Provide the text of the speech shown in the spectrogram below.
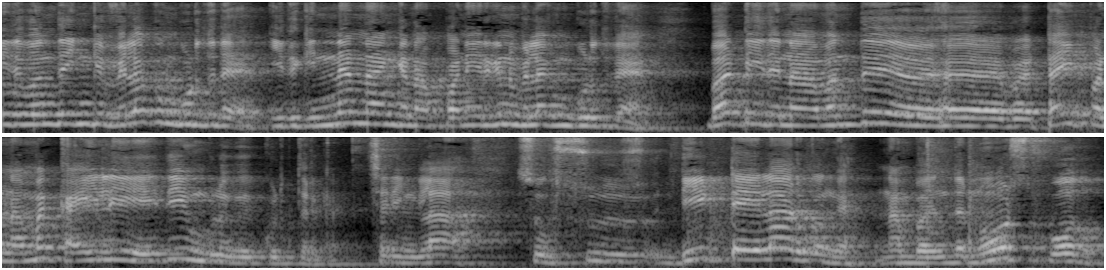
இது வந்து இங்கே விளக்கம் கொடுத்துட்டேன். இதுக்கு என்னென்ன இங்கே நான் பண்ணியிருக்கேன்னு விளக்கம் கொடுத்துட்டேன். பட் இதை நான் வந்து டைப் பண்ணாமல் கையில் எழுதி உங்களுக்கு கொடுத்துருக்கேன். சரிங்களா? ஸோ டீட்டெயிலாக இருக்குங்க. நம்ம இந்த நோட்ஸ் போதும்.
